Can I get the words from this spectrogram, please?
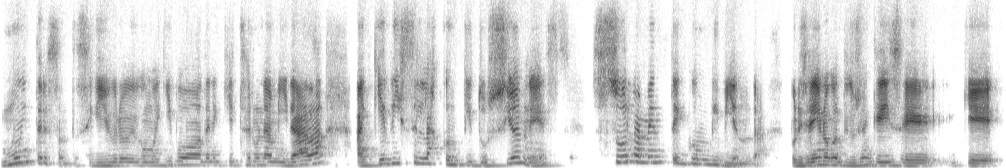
Muy interesante, así que yo creo que como equipo vamos a tener que echar una mirada a qué dicen las constituciones solamente con vivienda. Porque si hay una constitución que dice que,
